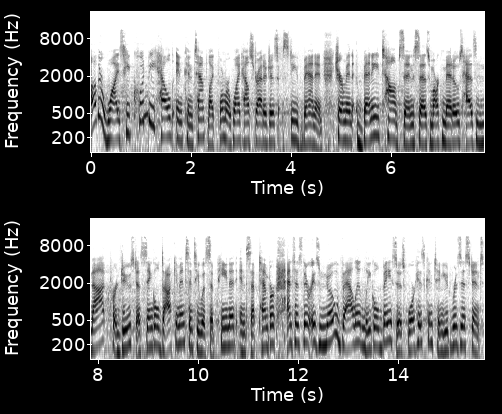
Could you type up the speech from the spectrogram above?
Otherwise, he could be held in contempt, like former White House strategist Steve Bannon. Chairman Benny Thompson says Mark Meadows has not produced a single document since he was subpoenaed in September and says there is no valid legal basis for his continued resistance.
